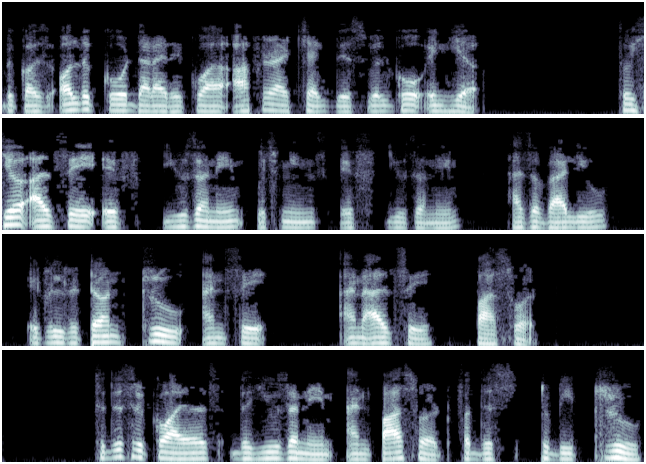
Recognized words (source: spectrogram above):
because all the code that I require after I check this will go in here. So here I'll say if username which means if username has a value it will return true and say and I'll say password. So this requires the username and password for this to be true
